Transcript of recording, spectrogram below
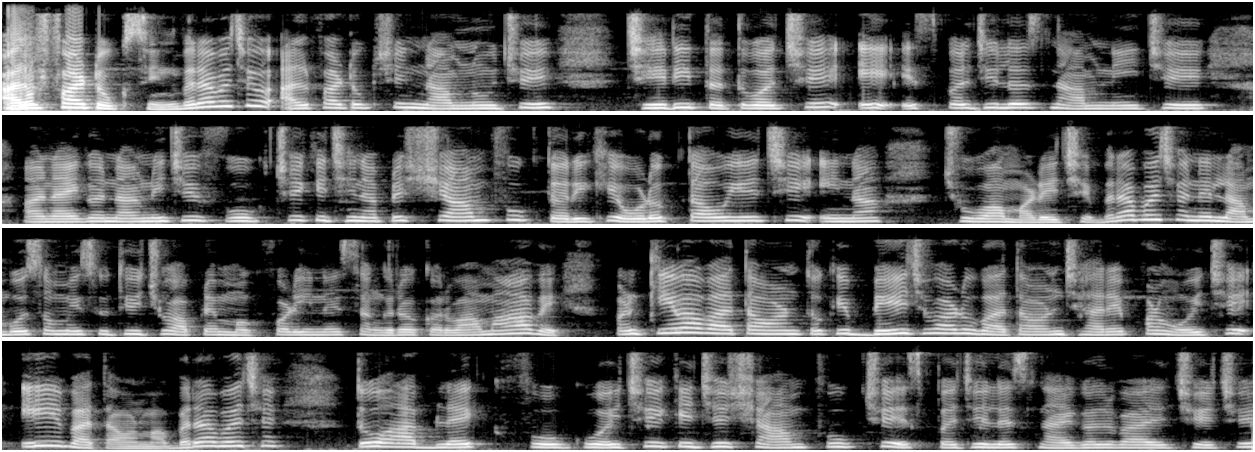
આલ્ફાટોક્સિન. બરાબર છે? આલ્ફાટોક્સિન નામનું જે ઝેરી તત્વ છે, એ એસ્પરજીલસ નામની જે નાયગર નામની જે ફૂગ છે કે જેને આપણે શ્યામ ફૂગ તરીકે ઓળખતા હોઈએ છીએ, એના જોવા મળે છે. બરાબર છે? અને લાંબો સમય સુધી જો આપણે મગફળીને સંગ્રહ કરવામાં આવે, પણ કેવા વાતાવરણ તો કે ભેજવાળું વાતાવરણ જ્યારે પણ હોય છે, એ વાતાવરણમાં. બરાબર છે? તો આ બ્લેક ફૂગ હોય છે કે જે શામ ફૂગ છે સ્પજેલસ નાયગલવાય જે છે,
